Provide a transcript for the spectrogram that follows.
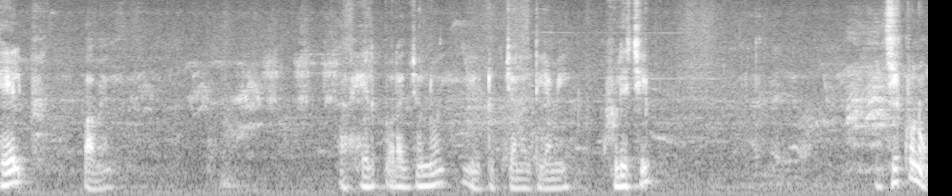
হেল্প পাবেন। আর হেল্প করার জন্যই ইউটিউব চ্যানেলটি আমি খুলেছি। যে কোনো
